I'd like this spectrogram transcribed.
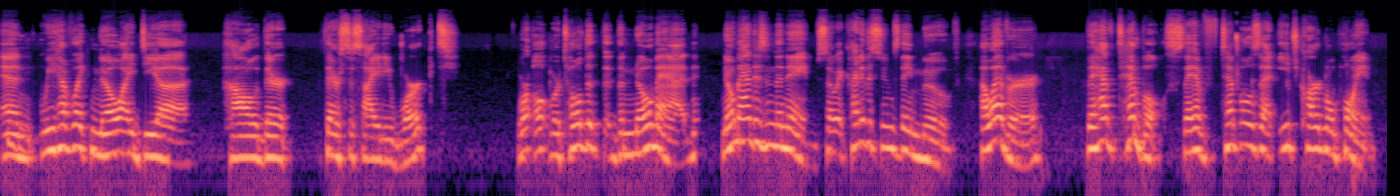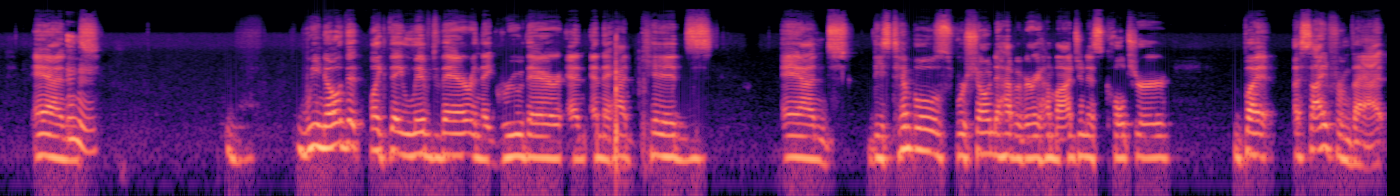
and mm-hmm. we have like no idea how their their society worked. We're we're told that the, the nomad nomad is in the name, so it kind of assumes they move. However, they have temples. They have temples at each cardinal point, and Mhm. we know that like they lived there and they grew there and and they had kids and these temples were shown to have a very homogenous culture but aside from that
